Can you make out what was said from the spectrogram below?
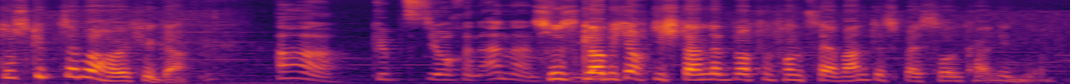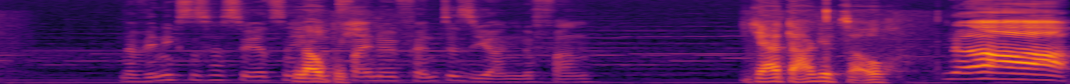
Das gibt's aber häufiger. Ah, gibt's die auch in anderen So ist, glaube ich, auch die Standardwaffe von Cervantes bei Soul Calibur. Na, wenigstens hast du jetzt nicht Glaub mit ich. Final Fantasy angefangen. Ja, da gibt's auch. Ah!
